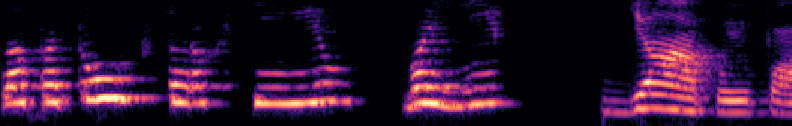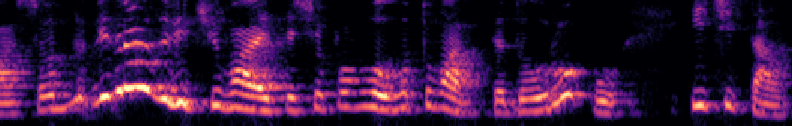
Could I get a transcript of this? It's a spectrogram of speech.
Лепетух, торохтів, базік. Дякую, Паша. От відразу відчувається, що Павло готувався до уроку і читав.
